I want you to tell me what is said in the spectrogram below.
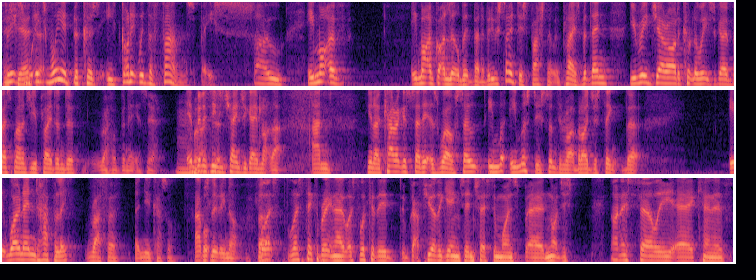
But it's, shares it's it. weird because he's got it with the fans, but he's so he might have he might have got a little bit better, but he was so dispassionate with players. But then you read Gerrard a couple of weeks ago, best manager you played under Rafa Benitez. Yeah. Mm. ability Well, to change a game like that, and you know Carragher said it as well. So he he must do something right. But I just think that it won't end happily, Rafa at Newcastle. Absolutely not. But Well, let's let's take a break now. Let's look at the. We've got a few other games, interesting ones. Uh, not just not necessarily uh, kind of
